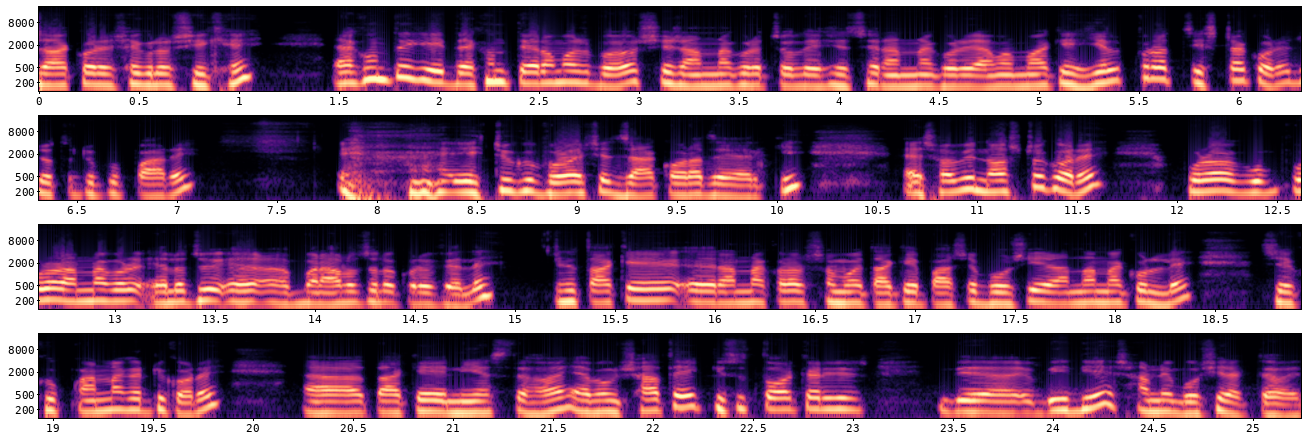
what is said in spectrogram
যা করে সেগুলো শিখে। এখন থেকে দেখুন, তেরো মাস বয়স, সে রান্না করে চলে এসেছে। রান্না করে আমার মাকে হেল্প করার চেষ্টা করে যতটুকু পারে। এইটুকু বয়সে যা করা যায় আর কি। সবই নষ্ট করে, পুরো পুরো রান্না করে এলোচো মানে আলোচনা করে ফেলে। কিন্তু তাকে রান্না করার সময় তাকে পাশে বসিয়ে রান্না না করলে সে খুব কান্নাকাটি করে তাকে নিয়ে আসতে হয় এবং সাথে কিছু তরকারির দিয়ে- সামনে বসিয়ে রাখতে হয়।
